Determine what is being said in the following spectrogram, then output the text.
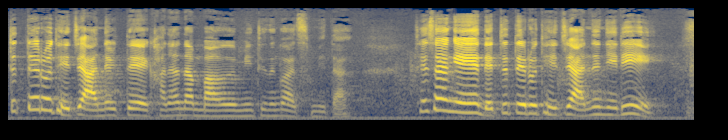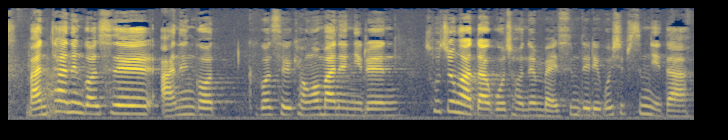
뜻대로 되지 않을 때 가난한 마음이 드는 것 같습니다. 세상에 내 뜻대로 되지 않는 일이 많다는 것을 아는 것, 그것을 경험하는 일은 소중하다고 저는 말씀드리고 싶습니다.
